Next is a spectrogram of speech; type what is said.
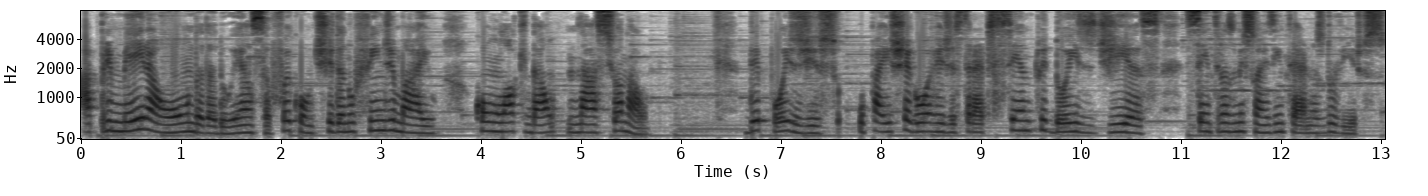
A primeira onda da doença foi contida no fim de maio, com um lockdown nacional. Depois disso, o país chegou a registrar 102 dias sem transmissões internas do vírus.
